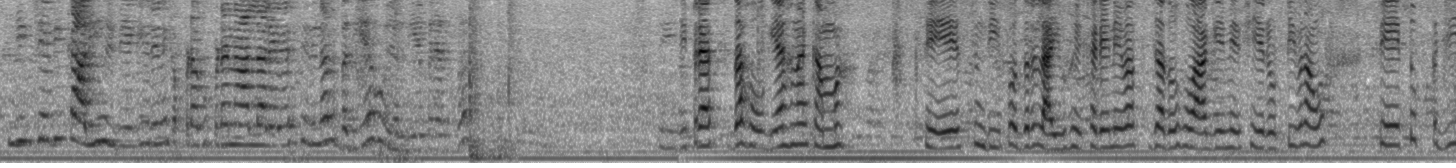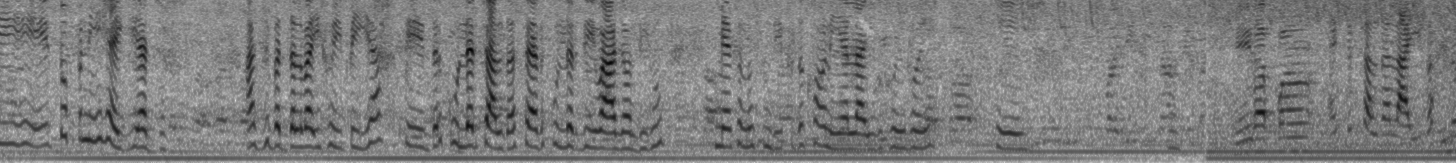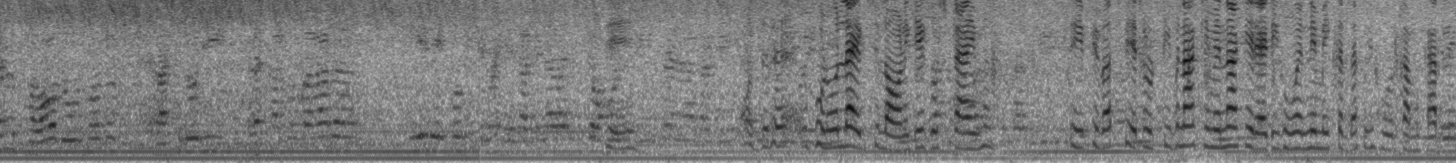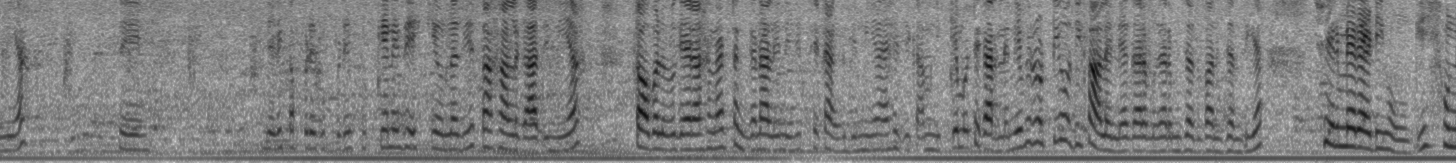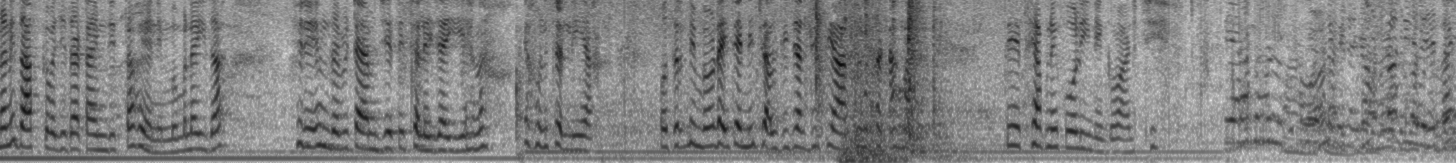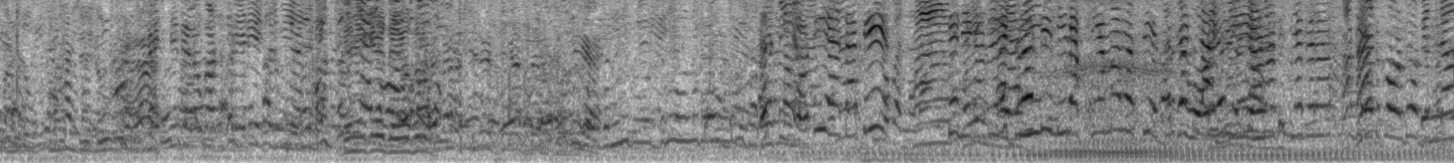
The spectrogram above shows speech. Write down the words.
ਨੀਚੇ ਵੀ ਕਾਲੀ ਹੋਈ ਪਈ ਹੈ ਕਿ ਵੀਰੇ ਨੇ ਕੱਪੜਾ ਕੁਪੜਾ ਨਾਲ ਲਾ ਲਿਆ, ਵੈਸੇ ਇਹਦੇ ਨਾਲ ਵਧੀਆ ਹੋ ਜਾਂਦੀ ਹੈ ਪ੍ਰੈਸ ਜੀ ਪ੍ਰੈਸ ਦਾ ਹੋ ਗਿਆ ਹਨਾ ਕੰਮ। ਤੇ ਸੰਦੀਪ ਉਧਰ ਲਾਈਵ ਹੋਏ ਖੜੇ ਨੇ, ਬਸ ਜਦੋਂ ਉਹ ਆ ਗਏ, ਮੈਂ ਫੇਰ ਰੋਟੀ ਬਣਾਉ ਤੇ ਧੁੱਪ ਜੀ, ਧੁੱਪ ਨਹੀਂ ਹੈਗੀ ਅੱਜ। ਅੱਜ ਬੱਦਲਵਾਈ ਹੋਈ ਪਈ ਆ ਤੇ ਇੱਧਰ ਕੂਲਰ ਚੱਲਦਾ ਸ਼ਾਇਦ ਕੂਲਰ ਦੀ ਆਵਾਜ਼ ਆਉਂਦੀ ਹੋ। ਮੈਂ ਤੁਹਾਨੂੰ ਸੰਦੀਪ ਦਿਖਾਉਣੀ ਆ ਲਾਈਵ ਹੋਏ ਹੋਏ ਤੇ ਫੇਰ ਆਪਾਂ ਇੱਧਰ ਚੱਲਦਾ ਲਾਈਵ ਇਹਨਾਂ ਨੂੰ 100 200 ਤੋਂ ਰੱਖ ਲਓ ਜੀ ਰੱਖਣ ਤੋਂ ਬਾਅਦ ਇਹ ਦੇਖੋ ਵੀ ਕਿੰਨੇ ਸਾਡੇ ਨਾਲ ਤੇ ਉਧਰ ਹੁਣ ਉਹ ਲਾਈਵ ਚਲਾਉਣਗੇ ਕੁਝ ਟਾਈਮ ਤੇ ਫਿਰ ਬਸ ਫਿਰ ਰੋਟੀ ਬਣਾ ਕੇ ਮੈਂ ਨਹਾ ਕੇ ਰੈਡੀ ਹੋਣ ਨੇ ਮੈਂ ਇੱਕ ਅੱਧਾ ਕੋਈ ਹੋਰ ਕੰਮ ਕਰ ਲੈਣੀ ਆ। ਤੇ ਜਿਹੜੇ ਕੱਪੜੇ ਕੁੱਪੜੇ ਸੁੱਕੇ ਨੇ ਦੇਖ ਕੇ ਉਹਨਾਂ ਦੀਆਂ ਤਾਹਾਂ ਲਗਾ ਦਿੰਨੀ ਆ ਟਾਵਲ ਵਗੈਰਾ ਹਨਾ ਟੰਗਣ ਵਾਲੇ ਨੇ ਜਿੱਥੇ ਟੰਗ ਦਿੰਨੀ ਆ ਇਹੋ ਜਿਹੇ ਕੰਮ ਨਿੱਕੇ ਮੋਟੇ ਕਰ ਲੈਂਦੀ ਆ ਫਿਰ ਰੋਟੀ ਉਹਦੀ ਖਾ ਲੈਂਦੀ ਆ ਗਰਮ ਗਰਮ ਜਦ ਬਣ ਜਾਂਦੀ ਆ। ਫਿਰ ਮੈਂ ਰੈਡੀ ਹੋਊਂਗੀ। ਉਹਨਾਂ ਨੇ 10 ਕੁ ਵਜੇ ਦਾ ਟਾਈਮ ਦਿੱਤਾ ਹੋਇਆ ਨਿੰਮ ਬਣਾਈ ਦਾ। ਫਿਰ ਇਹ ਹੁੰਦਾ ਵੀ ਟਾਈਮ ਜੇ ਤੇ ਚਲੇ ਜਾਈਏ ਹਨਾ। ਤੇ ਹੁਣ ਚੱਲੀ ਆ ਉਧਰ ਨਿੰਮ ਬਣਾਈ ਤੇ ਇੰਨੀ ਜਲਦੀ ਜਲਦੀ ਤਿਆਰ ਹੋਈ ਫਟਾਫਟ। ਤੇ ਇੱਥੇ ਆਪਣੇ ਕੋਲ ਹੀ ਨੇ ਗਵਾਂਢ ਜੀ। ਛੋਟੀ ਹੈ ਲਾਟੀ ਤੇ ਨਹੀਂ ਇਧਰ ਨੀਲੀ ਰੱਖੀਆਂ ਮੈਂ ਰੱਸੀ ਇੱਧਰ ਜਾ ਕੇ ਜਾਣਾ ਕਿੱਥੇ ਕਰਾਂ ਆ ਗੇਟ ਖੋਲ ਦੋ ਪਿੰਨਾ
